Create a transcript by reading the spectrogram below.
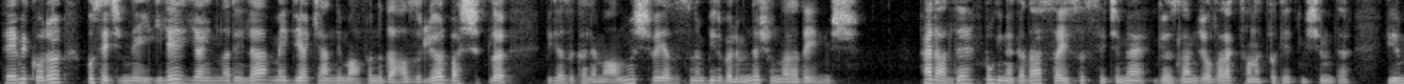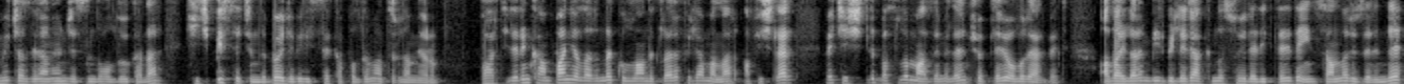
Fehmi Koru bu seçimle ilgili yayınlarıyla medya kendi mahfını da hazırlıyor. Başlıklı bir yazı kalemi almış ve yazısının bir bölümünde şunlara değinmiş. Herhalde bugüne kadar sayısız seçime gözlemci olarak tanıklık etmişimdir. 23 Haziran öncesinde olduğu kadar hiçbir seçimde böyle bir hisse kapıldığımı hatırlamıyorum. Partilerin kampanyalarında kullandıkları flamalar, afişler ve çeşitli basılı malzemelerin çöpleri olur elbet. Adayların birbirleri hakkında söyledikleri de insanlar üzerinde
